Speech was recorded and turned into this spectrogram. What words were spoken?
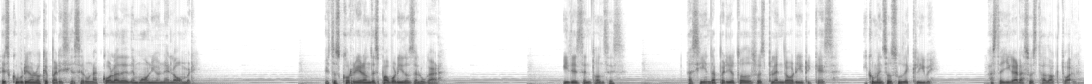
descubrieron lo que parecía ser una cola de demonio en el hombre. Estos corrieron despavoridos del lugar. Y desde entonces, la hacienda perdió todo su esplendor y riqueza y comenzó su declive hasta llegar a su estado actual.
